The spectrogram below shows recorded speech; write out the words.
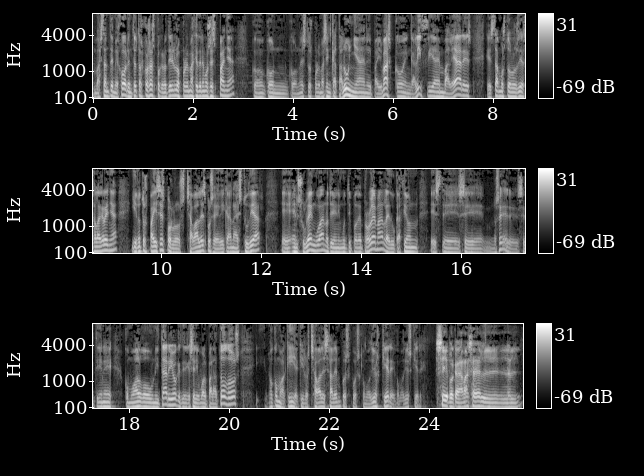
bastante mejor, entre otras cosas porque no tienen los problemas que tenemos España con, con, con estos problemas en Cataluña, en el País Vasco, en Galicia, en Baleares, que estamos todos los días a la greña, y en otros países pues los chavales pues se dedican a estudiar eh, en su lengua, no tienen ningún tipo de problema, la educación este, se, no sé, se tiene como algo unitario, que tiene que ser igual para todos, y no como aquí, aquí los chavales salen pues pues como Dios quiere, como Dios quiere. Sí, porque además el,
